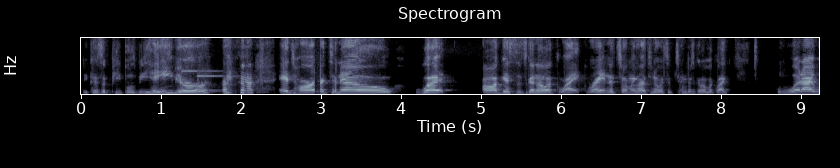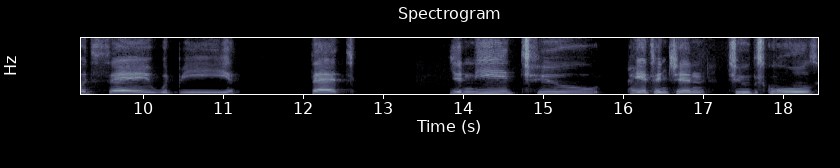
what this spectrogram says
because of people's behavior it's hard to know what august is going to look like right and it's certainly hard to know what september is going to look like what i would say would be that you need to pay attention to the schools.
